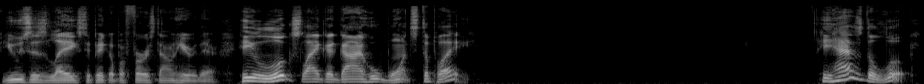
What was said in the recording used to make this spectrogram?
Use his legs to pick up a first down here or there. He looks like a guy who wants to play. He has the look.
